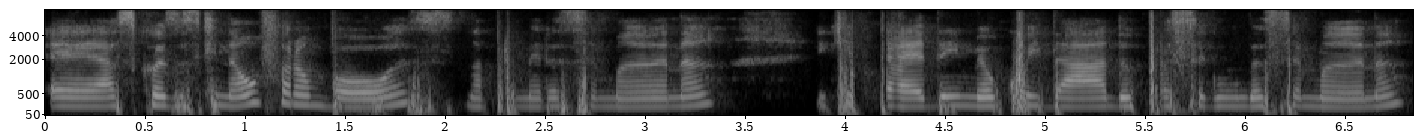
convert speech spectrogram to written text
é, as coisas que não foram boas na primeira semana e que pedem meu cuidado para a segunda semana.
